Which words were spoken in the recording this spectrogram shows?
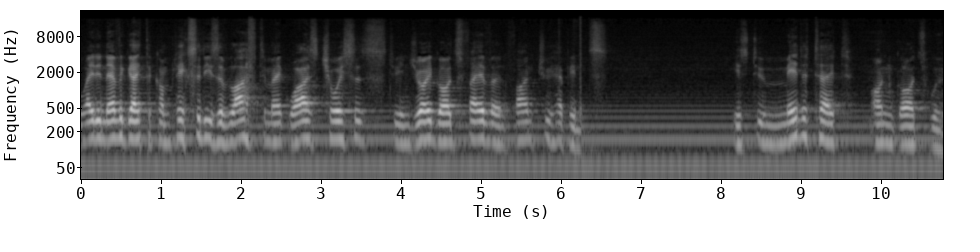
The way to navigate the complexities of life, to make wise choices, to enjoy God's favor and find true happiness, is to meditate on God's word.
